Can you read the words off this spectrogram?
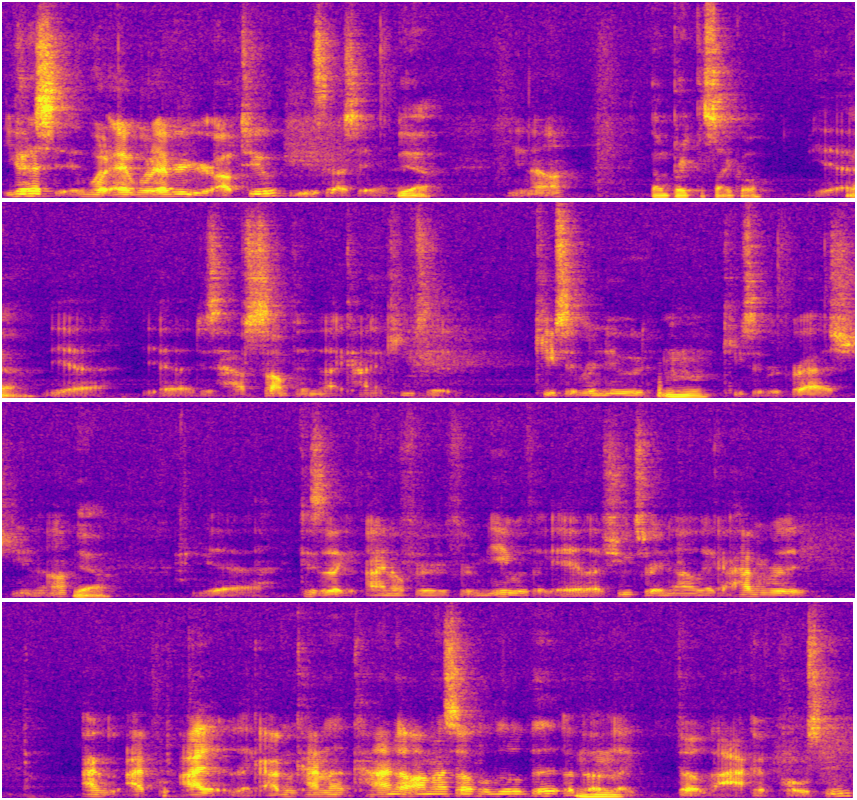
You gotta st- whatever whatever you're up to, you just gotta stay in it. Yeah. You know. Don't break the cycle. Yeah. Yeah. Yeah. Yeah. Just have something that kind of keeps it keeps it renewed, Mm-hmm. keeps it refreshed. You know. Yeah. Yeah, because like I know for for me with like ALX shoots right now, like I haven't really. I, I, I like I've been kind of kind of on myself a little bit about Mhm. like the lack of posting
